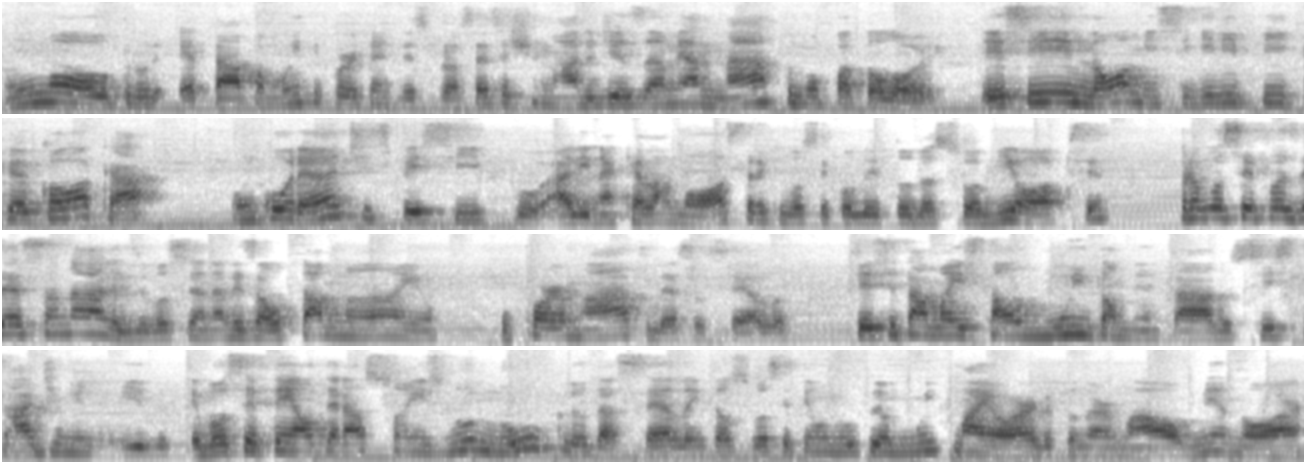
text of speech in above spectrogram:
Uma ou outra etapa muito importante desse processo é chamado de exame anatomopatológico. Esse nome significa colocar um corante específico ali naquela amostra que você coletou da sua biópsia para você fazer essa análise, você analisar o tamanho, o formato dessa célula, se esse tamanho está muito aumentado, se está diminuído. E você tem alterações no núcleo da célula, então se você tem um núcleo muito maior do que o normal, menor,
